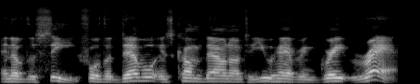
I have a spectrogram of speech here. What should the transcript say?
and of the sea, for the devil is come down unto you having great wrath,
